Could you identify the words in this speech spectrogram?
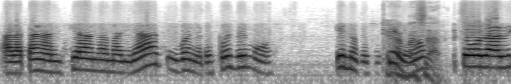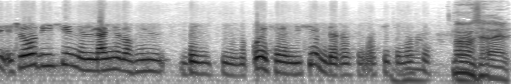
a la tan ansiada normalidad y bueno, después vemos qué es lo que sucede, va a ¿no? Todavía, yo dije en el año 2021, puede ser en diciembre recién, así que no sé. Vamos a ver.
